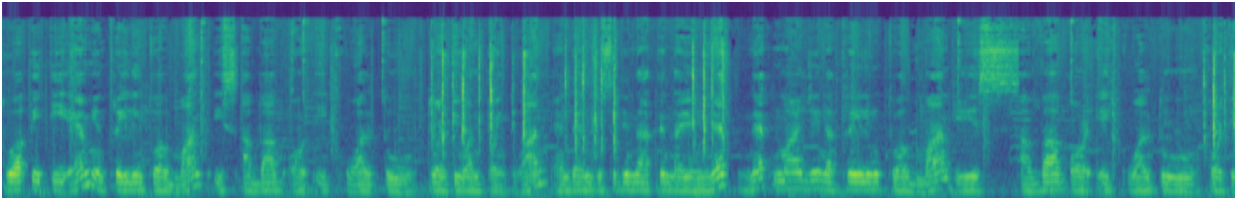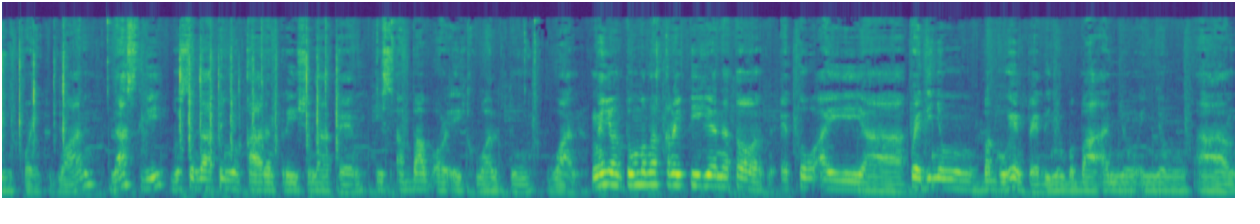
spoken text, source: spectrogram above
12 TTM, yung trailing 12 month is above or equal to 21.1. And then, gusto din natin na yung net, net margin na trailing 12 month is above or equal to 14.1. Lastly, gusto natin yung current ratio natin is above or equal to 1. Ngayon, itong mga criteria na to, ito ay uh, pwede nyong baguhin, pwede nyong babaan yung inyong uh,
